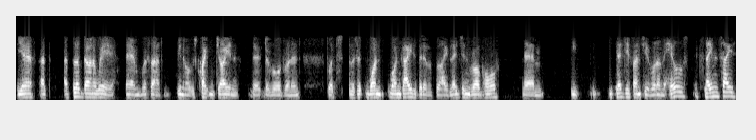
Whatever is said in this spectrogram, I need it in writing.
yeah, I, I plugged on away um, with that. You know, it was quite enjoying the the road running. But there was one one guy's a bit of a Blyth legend, Rob Hall. Um, he he said, "Do you fancy a run on the hills at Simonside,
